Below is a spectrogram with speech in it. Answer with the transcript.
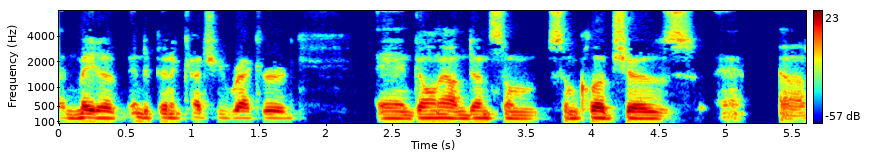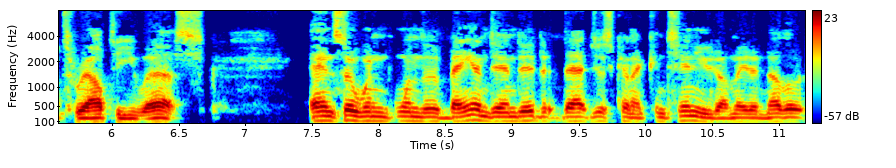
I'd made an independent country record and gone out and done some some club shows uh, throughout the U.S. And so when when the band ended, that just kind of continued. I made another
